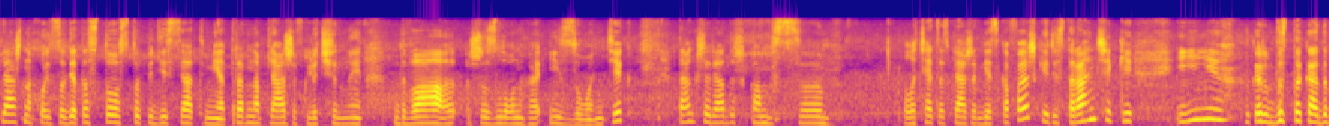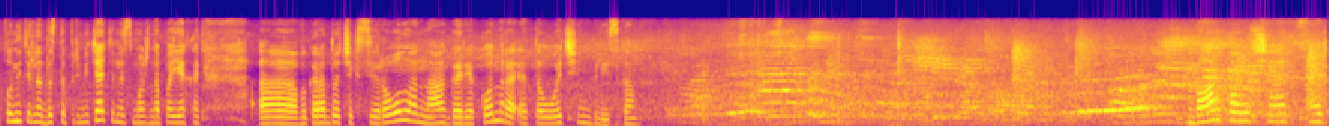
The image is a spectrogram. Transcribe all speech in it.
Пляж находится где-то 100-150 метров. На пляже включены два шезлонга и зонтик. Также рядышком с Получается, с пляжем есть кафешки, ресторанчики и, скажем, такая дополнительная достопримечательность. Можно поехать э, в городочек Сирола на горе Конра. Это очень близко. Бар получается,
